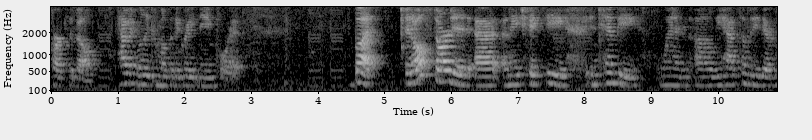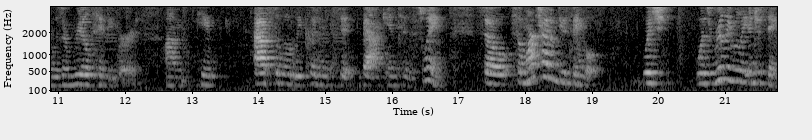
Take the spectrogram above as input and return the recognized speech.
park the bell. Haven't really come up with a great name for it. But it all started at an HKC in Tempe when uh, we had somebody there who was a real tippy bird. Um, he absolutely couldn't sit back into the swing. So, so Mark had him do singles, which was really, really interesting.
